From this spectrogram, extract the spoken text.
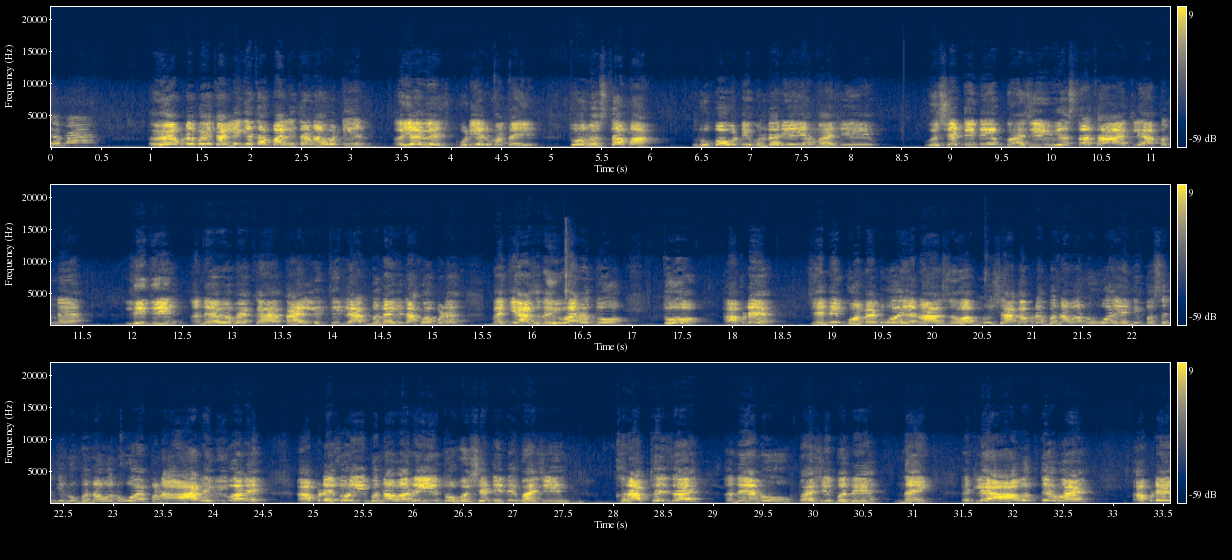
મજામાં? હવે આપણે ભાઈ કાલે ગયા પાલીતાણા વટી, અહીં આવે ખોડિયાર માતાએ. તો રસ્તામાં રૂપાવટી ભંડારી અહીંયા માજી વસેટીની ભાજી વ્યવસ્થા થાય એટલે આપણને લીધી અને હવે ભાઈ કાલ લીધી એટલે આગ બનાવી નાખવા પડે. બાકી આજ રવિવાર હતો, તો આપણે જેની કોમેન્ટ હોય એના જવાબનું શાક આપણે બનાવવાનું હોય, એની પસંદગીનું બનાવવાનું હોય, પણ આ રવિવારે આપણે જો એ બનાવવા રહીએ તો વસેટીની ભાજી ખરાબ થઈ જાય અને એનું ભાજી બને નહીં. એટલે આ વખતે ભાઈ, આપણે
